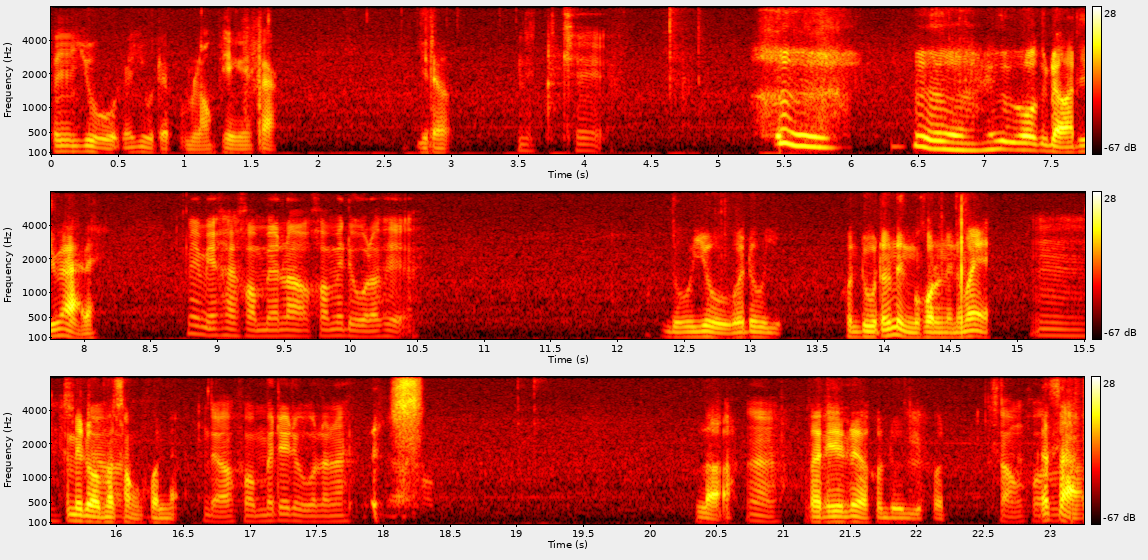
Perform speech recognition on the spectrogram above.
ก็อยู่ก็อยู่เดี๋ยวผมร้องเพลงให้ฟัง ยี่เด้อำนี่เคง่วงนอนที่บ้านเลยไม่มีใครคอมเมนต์เราเขาไม่ดูแล้วพี่ ดูอยู่ก็ดูอยู่ คนดูตั้งหนึ่งคนเลยนะเว้ยอืมถ้าไม่รวมมาสองคนอะเดี๋ยวผมไม่ได้ดูแล้วนะเหรอ อ่าตอนนี้เหลือคนดูกี่คน สองคนก็สาม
